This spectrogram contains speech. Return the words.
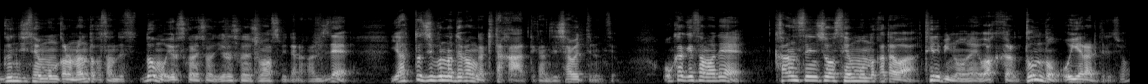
軍事専門家のなんとかさんです。どうもよろしくお願いします。よろしくお願いします。みたいな感じでやっと自分の出番が来たかって感じで喋ってるんですよ。おかげさまで感染症専門の方はテレビのね枠からどんどん追いやられてるでしょ。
